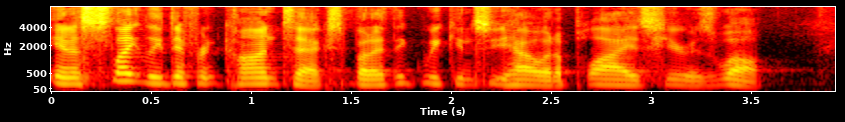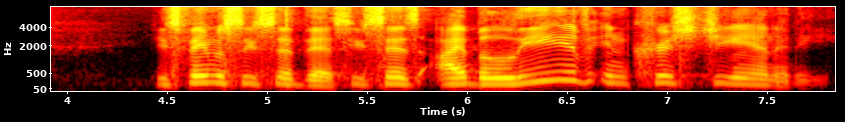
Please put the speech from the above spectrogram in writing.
in a slightly different context, but I think we can see how it applies here as well. He's famously said this He says, I believe in Christianity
